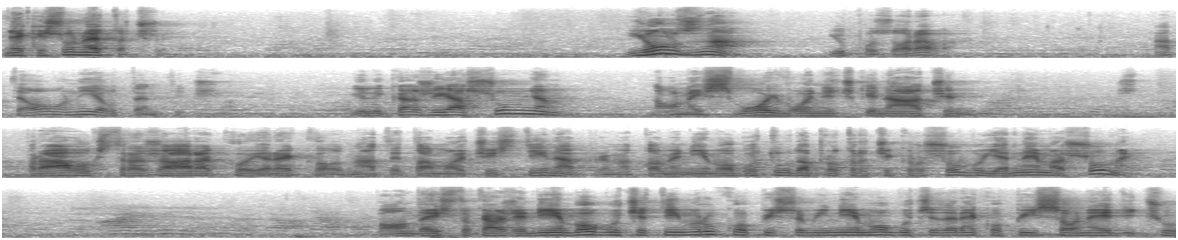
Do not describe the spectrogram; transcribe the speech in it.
Neke su netačne. I on zna i upozorava. Znate, ovo nije autentično. Ili kaže, ja sumnjam na onaj svoj vojnički način pravog stražara koji je rekao, znate, tamo je čistina, prema tome nije mogo tu da protrči kroz šumu jer nema šume. Pa onda isto kaže, nije moguće tim rukopisom i nije moguće da je neko pisao Nediću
